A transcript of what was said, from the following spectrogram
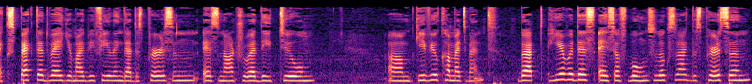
expected way. You might be feeling that this person is not ready to um, give you commitment but here with this Ace of Bones, looks like this person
